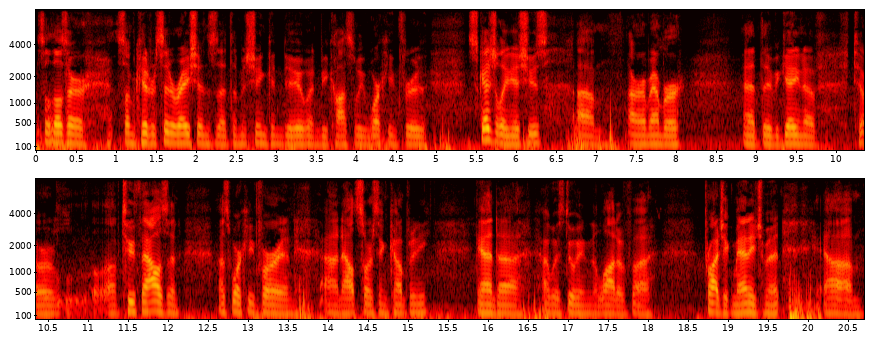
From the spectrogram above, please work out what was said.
so those are some considerations that the machine can do and be constantly working through scheduling issues. Um, I remember at the beginning of, of 2000, I was working for an, an outsourcing company and uh, I was doing a lot of uh, project management. Um,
